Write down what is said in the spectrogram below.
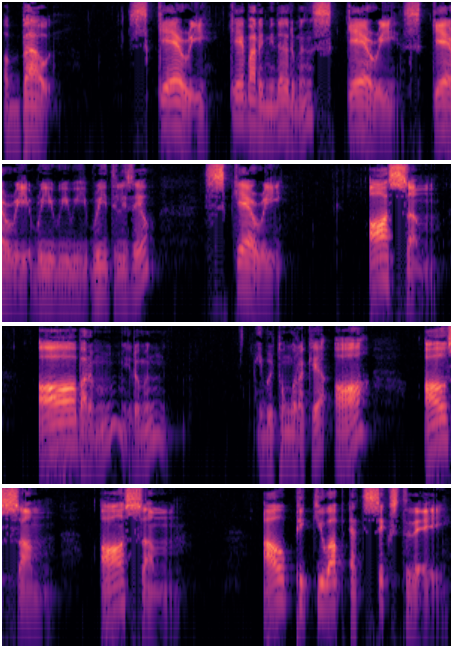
about, scary, 깨 발음이다. 여러분, scary, scary, 리, 리, 리, 리 들리세요? scary, awesome, 어 발음, 여러분, 입을 동그랗게, 어, awesome, awesome. I'll pick you up at 6 today.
